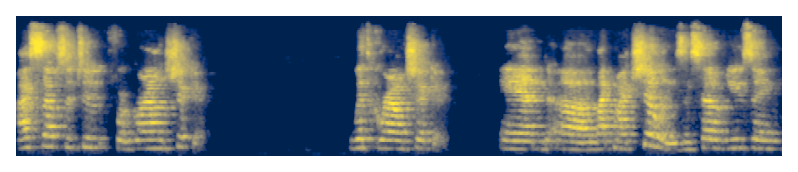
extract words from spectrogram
I substitute for ground chicken with ground chicken. And uh, like my chilies, instead of using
